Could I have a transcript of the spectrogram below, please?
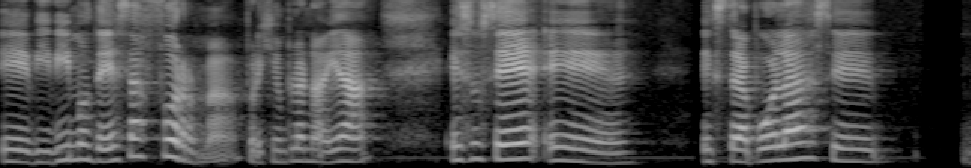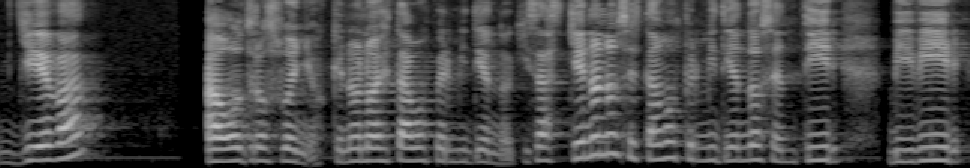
eh, vivimos de esa forma, por ejemplo en Navidad, eso se eh, extrapola, se lleva a otros sueños que no nos estamos permitiendo. Quizás que no nos estamos permitiendo sentir, vivir,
